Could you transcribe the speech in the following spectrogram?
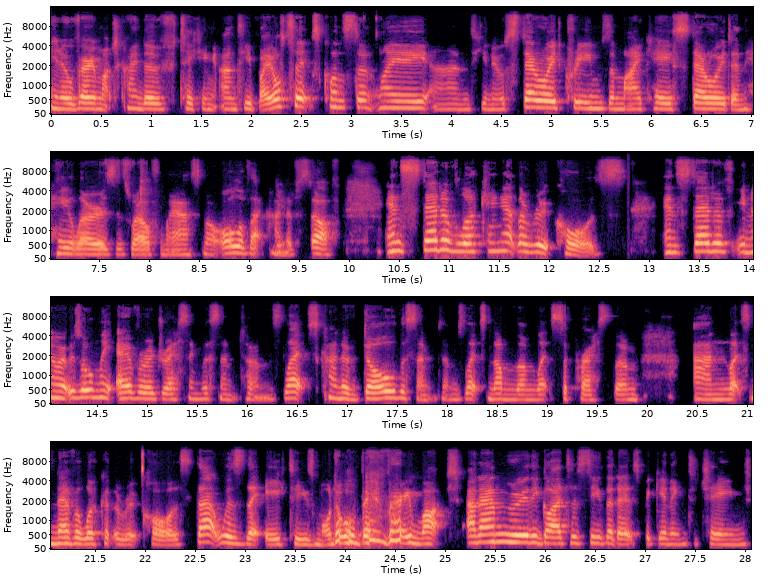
you know very much kind of taking antibiotics constantly and you know steroid creams in my case steroid inhalers as well for my asthma all of that kind yeah. of stuff. Instead of looking at the root cause instead of you know it was only ever addressing the symptoms. Let's kind of dull the symptoms let's numb them let's suppress them and let's never look at the root cause. That was the 80s model very much and i'm really glad to see that it's beginning to change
